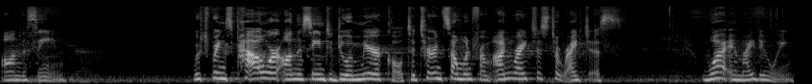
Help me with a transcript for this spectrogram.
on the scene, which brings power on the scene to do a miracle, to turn someone from unrighteous to righteous. What am I doing?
